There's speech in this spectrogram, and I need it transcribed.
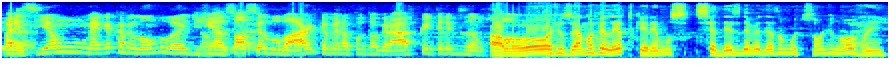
Parecia um mega camelô ambulante. Não, tinha só era. celular, câmera fotográfica e televisão. só. Alô, José Noveleto, queremos CDs e DVDs na Multissom de novo, hein?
